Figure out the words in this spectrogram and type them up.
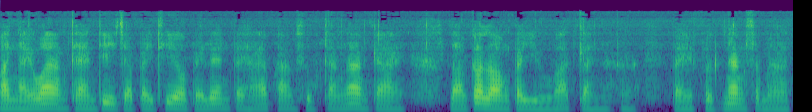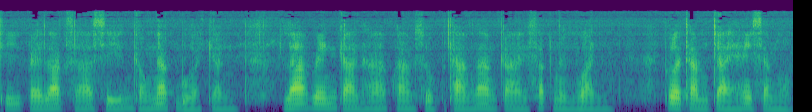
วันไหนว่างแทนที่จะไปเที่ยวไปเล่นไปหาความสุขทางร่างกาย เราก็ลองไปอยู่วัดกัน ไปฝึกนั่งสมาธิไปรักษาศีลของนักบวชกัน ละเว้นการหาความสุขทางร่างกายสักหนึ่งวัน เพื่อทำใจให้สงบ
